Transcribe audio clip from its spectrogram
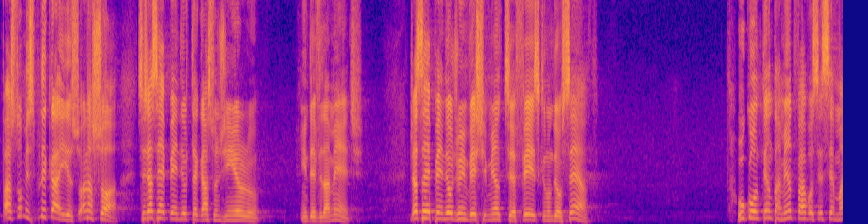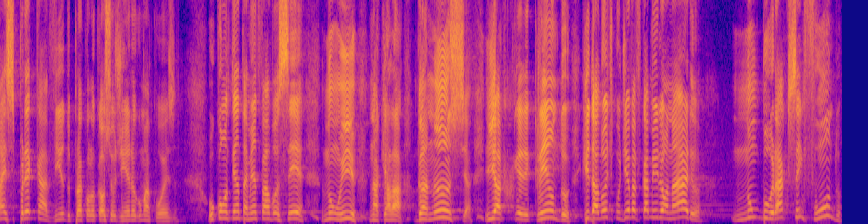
Pastor, me explica isso. Olha só, você já se arrependeu de ter gasto um dinheiro indevidamente? Já se arrependeu de um investimento que você fez que não deu certo? O contentamento faz você ser mais precavido para colocar o seu dinheiro em alguma coisa. O contentamento faz você não ir naquela ganância e crendo que da noite para o dia vai ficar milionário num buraco sem fundo,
